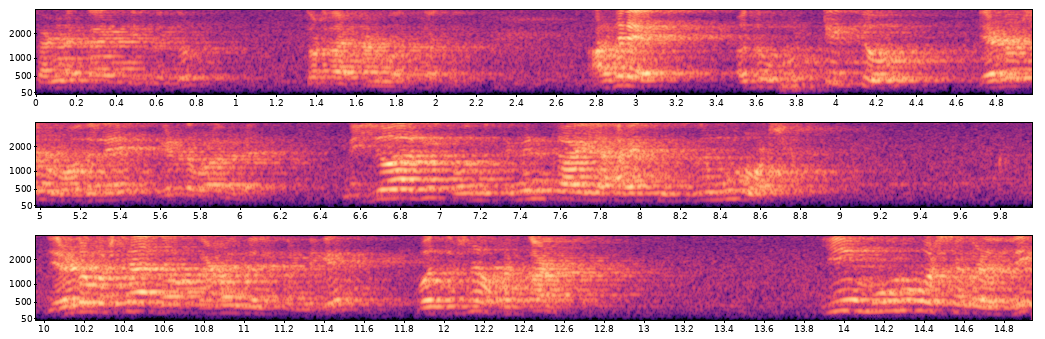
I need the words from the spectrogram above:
ಸಣ್ಣ ಕಾಯಿ ಗಿಡದ್ದು ದೊಡ್ಡದಾಗಿ ಕಾಣುವಂಥದ್ದು. ಆದರೆ ಅದು ಹುಟ್ಟಿದ್ದು ಎರಡು ವರ್ಷ ಮೊದಲೇ ಗಿಡದ ಒಳಗಡೆ. ನಿಜವಾಗಿ ಒಂದು ತೆಂಗಿನಕಾಯಿಯ ಆಯಸ್ಸು ಮೂರು ವರ್ಷ ಎರಡು ವರ್ಷ ನಾವು ಕಾಣೋದಿಲ್ಲ ಕಣ್ಣಿಗೆ ಒಂದು ವರ್ಷ ಹೊರ ಕಾಣುತ್ತೆ ಈ ಮೂರು ವರ್ಷಗಳಲ್ಲಿ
